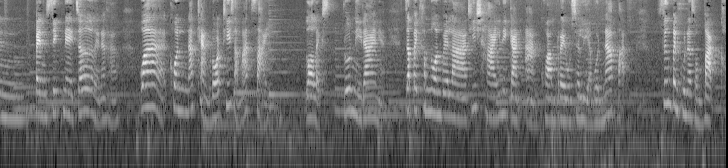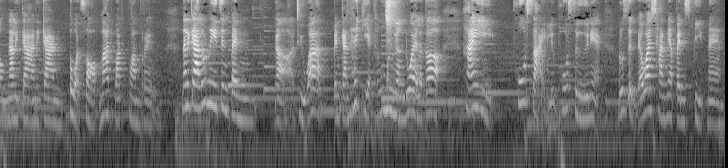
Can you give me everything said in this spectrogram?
เป็นซิกเนเจอร์เลยนะคะ ว่าคนนักแข่งรถที่สามารถใส่ Rolex รุ่นนี้ได้เนี่ย จะไปคำนวณเวลาที่ใช้ในการอ่านความเร็วเฉลี่ยบนหน้าปัด ซึ่งเป็นคุณสมบัติของนาฬิกาในการตรวจสอบมาตรวัดความเร็ว นาฬิการุ่นนี้จึงเป็นถือว่าเป็นการให้เกียรติทั้งเมืองด้วย แล้วก็ให้ผู้ใส่หรือผู้ซื้อเนี่ย รู้สึกได้ว่าฉันเนี่ยเป็น speed man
